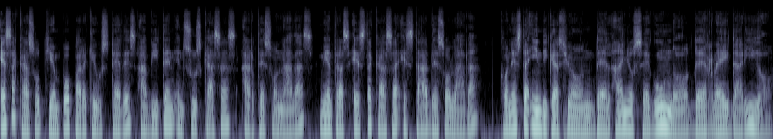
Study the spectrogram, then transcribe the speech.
¿Es acaso tiempo para que ustedes habiten en sus casas artesonadas mientras esta casa está desolada? Con esta indicación del año segundo del rey Darío,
